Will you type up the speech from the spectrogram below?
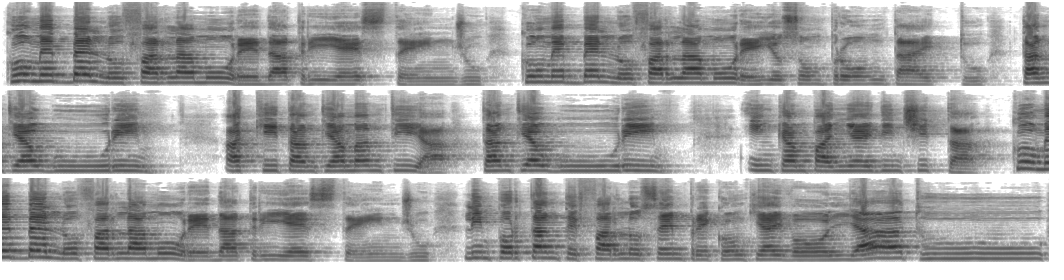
Com'è bello far l'amore da Trieste in giù, com'è bello far l'amore, io son pronta e tu. Tanti auguri a chi tanti amanti ha, tanti auguri in campagna ed in città Com'è bello far l'amore da Trieste in giù, l'importante è farlo sempre con chi hai voglia tu.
